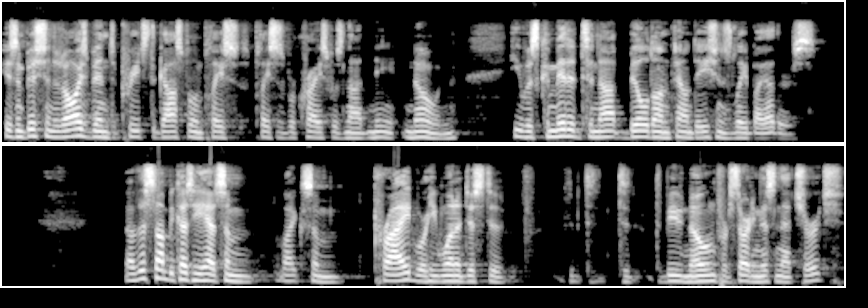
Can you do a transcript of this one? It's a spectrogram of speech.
His ambition had always been to preach the gospel in place, places where Christ was not known. He was committed to not build on foundations laid by others. Now, this is not because he had some like some pride where he wanted just to to, to, to be known for starting this in that church,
